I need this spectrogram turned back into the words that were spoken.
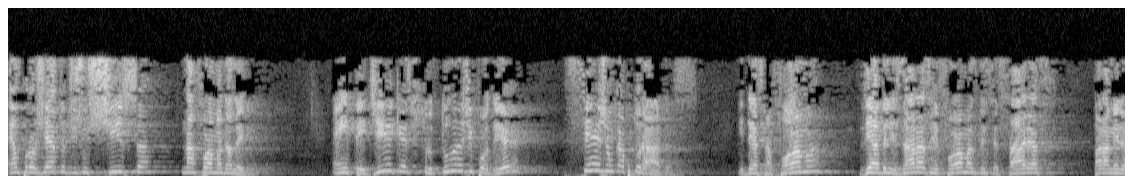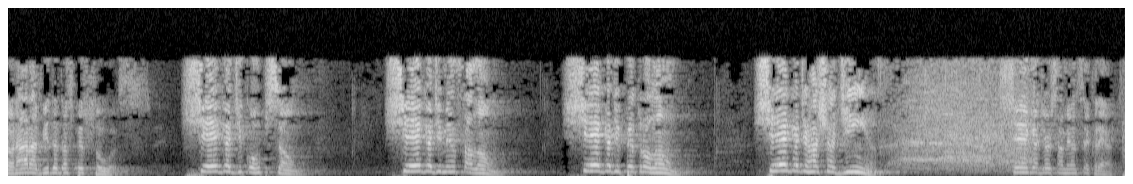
É um projeto de justiça na forma da lei. É impedir que as estruturas de poder sejam capturadas e, dessa forma, viabilizar as reformas necessárias para melhorar a vida das pessoas. Chega de corrupção. Chega de mensalão. Chega de petrolão. Chega de rachadinha. Chega de orçamento secreto.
